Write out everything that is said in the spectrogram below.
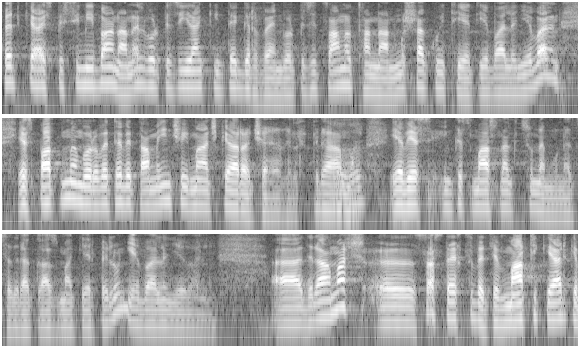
պետք է այսպիսի մի բան անել, որպեսզի իրանք ինտեգրվեն, որպեսզի ծանոթանան մշակույթի հետ եւ այլն եւ այլն։ Ես պատմում եմ, որովհետեւ այդ ամեն ինչը իմ աչքի առաջ է եղել դրա համար եւ ես ինքս մասնակցություն եմ ունեցել դրա կազմակերպելուն եւ այլն եւ այլն դրա համար սա ստեղծվեց եւ մարդիկ իհարկե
